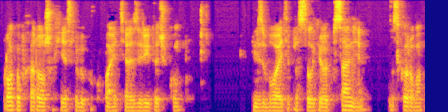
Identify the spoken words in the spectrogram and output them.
проков хороших, если вы покупаете азериточку. Не забывайте про ссылки в описании. До скорого.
